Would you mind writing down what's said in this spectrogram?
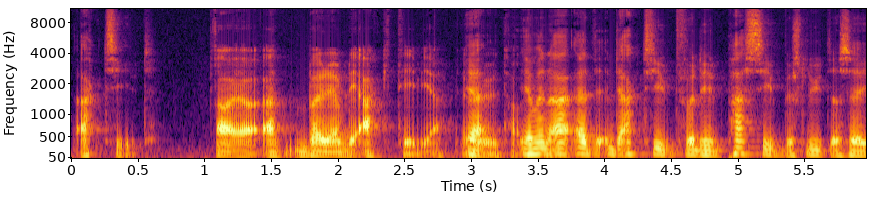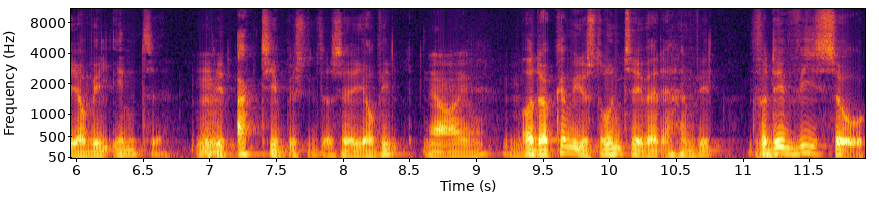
Aktivt. Ja, ja, att börja bli aktiv, ja. Överhuvudtaget. ja men att det är aktivt, för det är ett passivt beslut att säga jag vill inte. Det är ett aktivt beslut att säga jag vill. Ja, jo. Mm. Och då kan vi ju strunta i vad det är han vill. För det vi såg,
